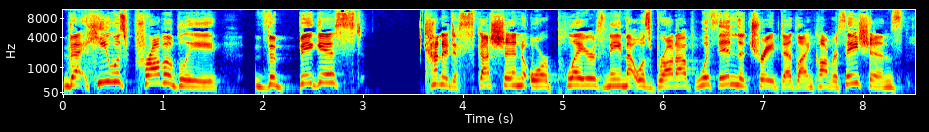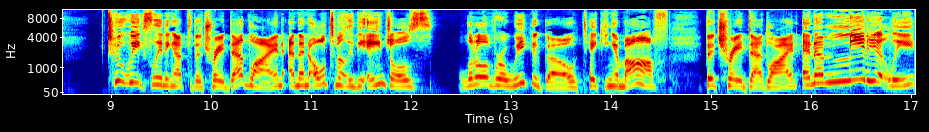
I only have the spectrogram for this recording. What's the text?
that he was probably the biggest kind of discussion or player's name that was brought up within the trade deadline conversations two weeks leading up to the trade deadline. And then ultimately the Angels, a little over a week ago, taking him off the trade deadline and immediately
